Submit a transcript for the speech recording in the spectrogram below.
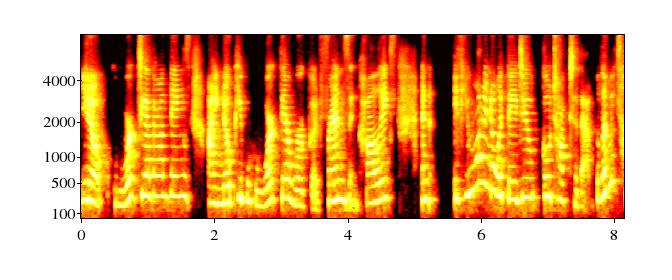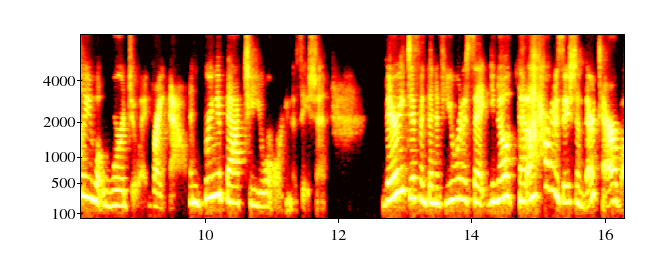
You know, work together on things. I know people who work there. We're good friends and colleagues. And if you want to know what they do, go talk to them. But let me tell you what we're doing right now and bring it back to your organization. Very different than if you were to say, you know, that other organization, they're terrible.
